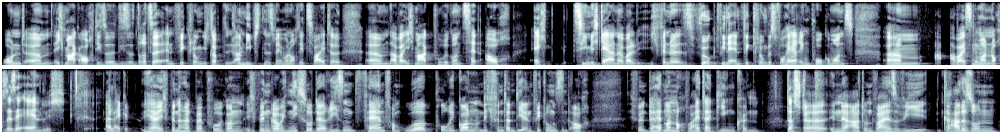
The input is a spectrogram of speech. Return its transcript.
Und ähm, ich mag auch diese, diese dritte Entwicklung. Ich glaube, am liebsten ist mir immer noch die zweite. Ähm, aber ich mag Porygon Z auch echt ziemlich gerne, weil ich finde, es wirkt wie eine Entwicklung des vorherigen Pokémons, ähm, aber ist immer noch sehr, sehr ähnlich. I like it. Ja, ich bin halt bei Porygon, ich bin, glaube ich, nicht so der Riesenfan vom Ur-Porygon und ich finde dann, die Entwicklungen sind auch, ich finde, da hätte man noch weitergehen können. Das stimmt. äh, in der Art und Weise, wie gerade so ein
